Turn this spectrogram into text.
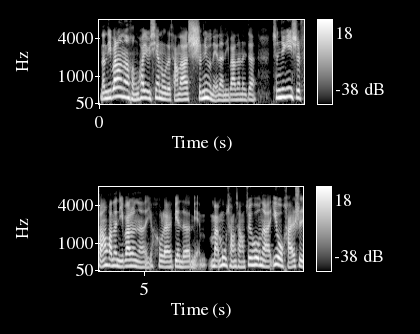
那黎巴嫩呢，很快又陷入了长达十六年的黎巴嫩内战。曾经一时繁华的黎巴嫩呢，后来变得满满目疮痍。最后呢，又还是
